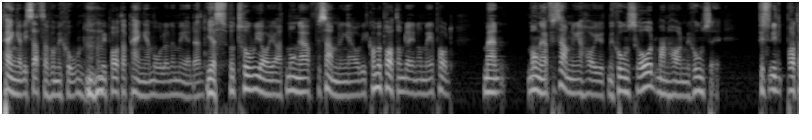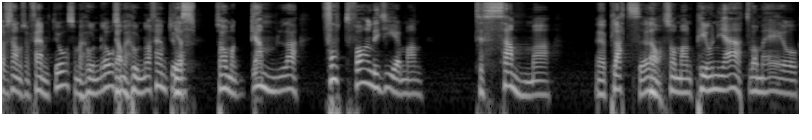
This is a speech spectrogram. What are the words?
pengar vi satsar på mission. Mhm. Om vi pratar pengar, mål eller medel. Yes. Så tror jag ju att många församlingar, och vi kommer prata om det i någon mer podd, men många församlingar har ju ett missionsråd, man har en missions... Vi pratar församlingar som är 50 år, som är 100 år, som Ja. är 150 år. Yes. Så har man gamla... Fortfarande ger man till samma eh, platser Ja. som man pionjärt var med och,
